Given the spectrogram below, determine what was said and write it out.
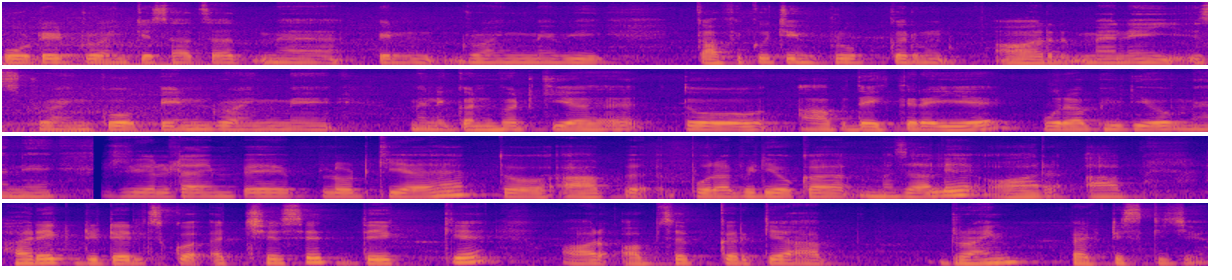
पोर्ट्रेट ड्राइंग के साथ साथ मैं पेन ड्राइंग में भी काफ़ी कुछ इम्प्रूव करूँ और मैंने इस ड्राइंग को पेन ड्राइंग में मैंने कन्वर्ट किया है। तो आप देखते रहिए पूरा वीडियो मैंने रियल टाइम पे अपलोड किया है। तो आप पूरा वीडियो का मज़ा लें और आप हर एक डिटेल्स को अच्छे से देख के और ऑब्ज़र्व करके आप ड्राइंग प्रैक्टिस कीजिए।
